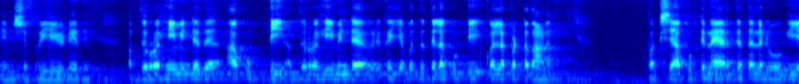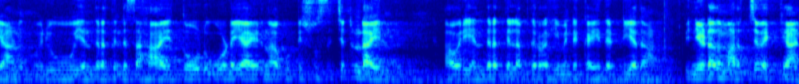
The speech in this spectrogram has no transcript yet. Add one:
നിമിഷപ്രിയയുടേത്. അബ്ദുറഹീമിന്റെത് ആ കുട്ടി അബ്ദുറഹീമിന്റെ ഒരു കയ്യബദ്ധത്തിൽ ആ കുട്ടി കൊല്ലപ്പെട്ടതാണ്. പക്ഷേ ആ കുട്ടി നേരത്തെ തന്നെ രോഗിയാണ്. ഒരു യന്ത്രത്തിന്റെ സഹായത്തോടു കൂടെയായിരുന്നു ആ കുട്ടി ശ്വസിച്ചിട്ടുണ്ടായിരുന്നത്. ആ ഒരു യന്ത്രത്തിൽ അബ്ദുറഹീമിന്റെ കൈതട്ടിയതാണ് പിന്നീട് അത് മറച്ചു വെക്കാൻ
